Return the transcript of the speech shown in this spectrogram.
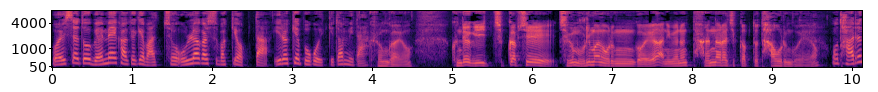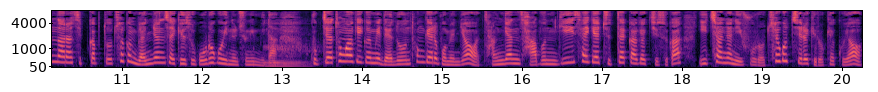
월세도 매매 가격에 맞춰 올라갈 수밖에 없다. 이렇게 보고 있기도 합니다. 그런가요? 근데 이 집값이 지금 우리만 오른 거예요? 아니면은 다른 나라 집값도 다 오른 거예요? 어, 다른 나라 집값도 최근 몇 년 새 계속 오르고 있는 중입니다. 국제통화기금이 내놓은 통계를 보면요. 작년 4분기 세계 주택가격 지수가 2000년 이후로 최고치를 기록했고요.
